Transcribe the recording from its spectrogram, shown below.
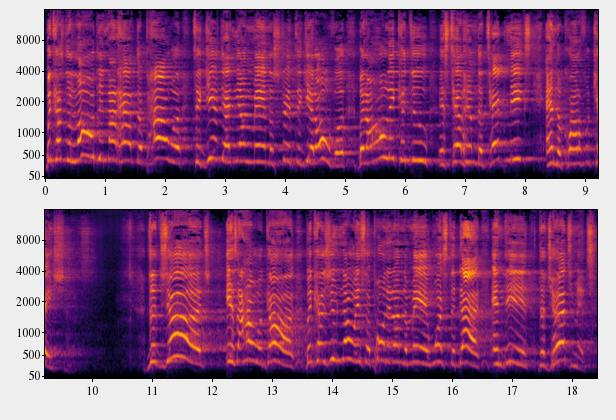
Because the law did not have the power to give that young man the strength to get over, but all it could do is tell him the techniques and the qualifications. The judge is our God because you know it's appointed unto man once to die and then the judgment.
